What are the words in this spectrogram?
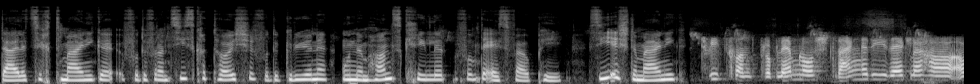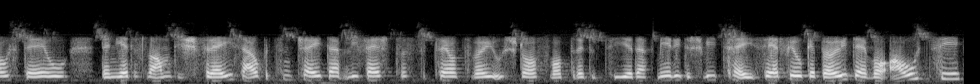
teilen sich die Meinungen von der Franziska Teuscher von den Grünen und dem Hans Killer von der SVP. Sie ist der Meinung, die Schweiz kann problemlos strengere Regeln haben als die EU, denn jedes Land ist frei, selber zu entscheiden, wie fest es den CO2-Ausstoß reduzieren will. Wir in der Schweiz haben sehr viele Gebäude, die alt sind,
